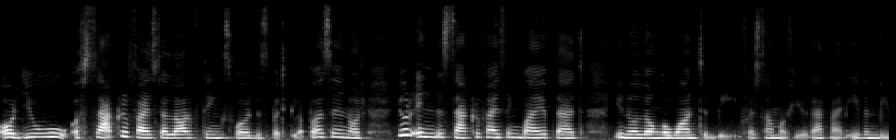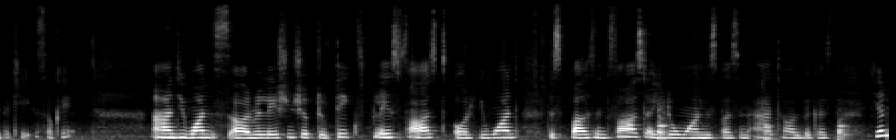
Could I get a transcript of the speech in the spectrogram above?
or you have sacrificed a lot of things for this particular person or you're in this sacrificing vibe that you no longer want to be for some of you. That might even be the case, okay? and you want this uh, relationship to take place fast or you want this person fast or you don't want this person at all because you're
